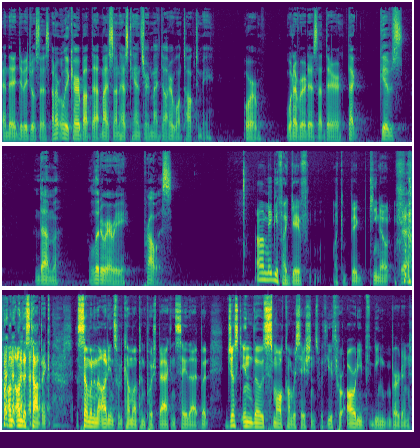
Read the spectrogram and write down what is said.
and the individual says, I don't really care about that. My son has cancer and my daughter won't talk to me. Or whatever it is that they're that gives them literary prowess. Uh, maybe if I gave like a big keynote on, on this topic, someone in the audience would come up and push back and say that. But just in those small conversations with youth who are already being burdened,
